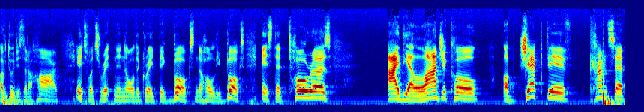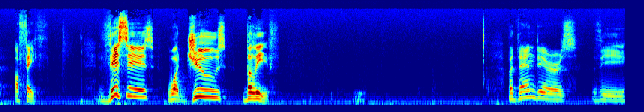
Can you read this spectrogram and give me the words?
of Duties of the Heart. It's what's written in all the great big books, in the holy books. It's the Torah's ideological, objective concept of faith. This is what Jews believe. But then there's the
